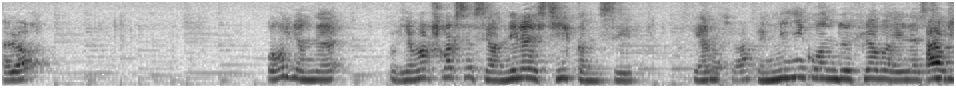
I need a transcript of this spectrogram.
Alors? Oh, il y en a. Viens voir, je crois que ça, c'est un élastique, comme c'est. Il y a On un- une mini couronne de fleurs à élastique. Ah oui,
